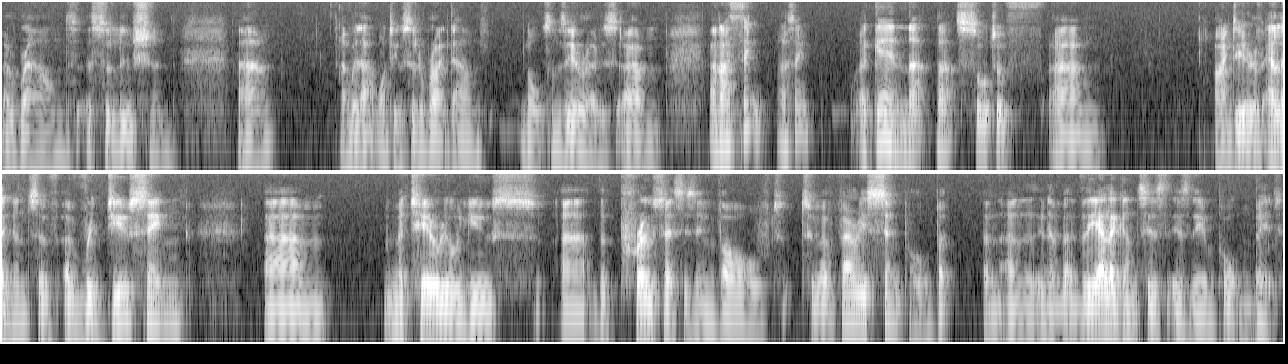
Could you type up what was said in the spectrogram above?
around a solution. Um, and without wanting to sort of write down noughts and zeros. Um, and I think I think again that that sort of um, idea of elegance of of reducing um, material use, uh, the processes involved to a very simple but and, and you know the elegance is is the important bit.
